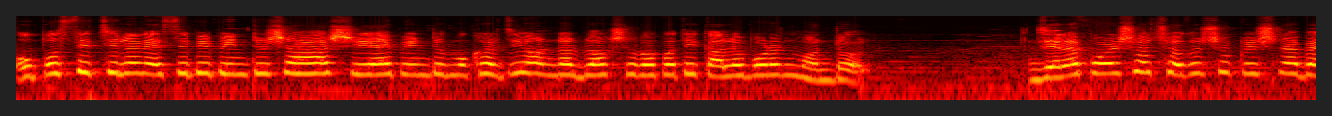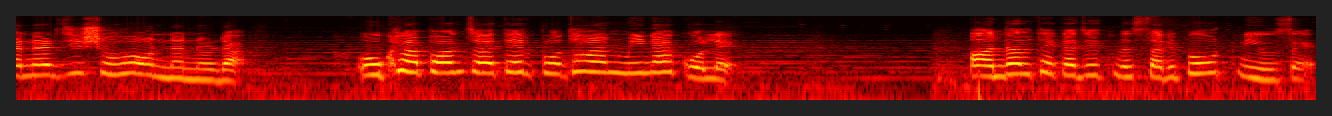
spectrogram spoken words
উপস্থিত ছিলেন এসিপি পিন্টু সাহা শ্রেয়া পিন্টু মুখার্জি অন্ডাল ব্লক সভাপতি কালোবরণ মণ্ডল। জেলা পরিষদ সদস্য কৃষ্ণা ব্যানার্জি সহ অন্যান্যরা। উখলা পঞ্চায়েতের প্রধান মিনা কোলে। অন্ডাল থেকে জিত মিস্তা রিপোর্ট, নিউজে।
